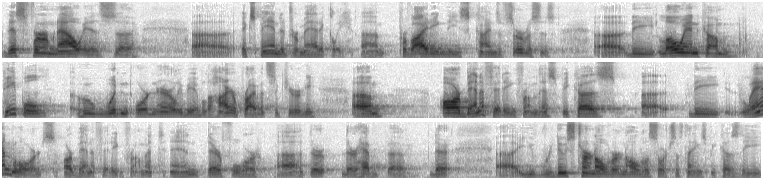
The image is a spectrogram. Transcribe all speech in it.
this firm now is uh, uh, expanded dramatically, um, providing these kinds of services. Uh, the low income people who wouldn't ordinarily be able to hire private security um, are benefiting from this because uh, the landlords are benefiting from it, and therefore uh, there, there have, uh, there, uh, you've reduced turnover and all those sorts of things because the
